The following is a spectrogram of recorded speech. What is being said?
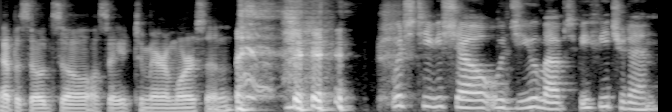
episode, so I'll say Temuera Morrison. Which TV show would you love to be featured in?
